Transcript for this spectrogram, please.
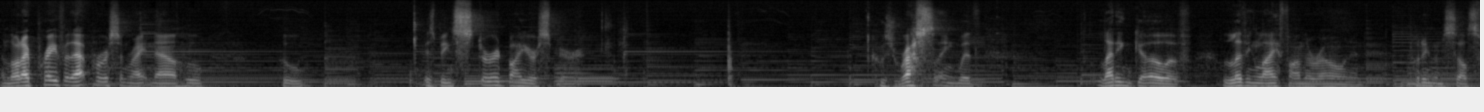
And Lord, I pray for that person right now who, who is being stirred by your Spirit, who's wrestling with letting go of living life on their own and putting themselves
